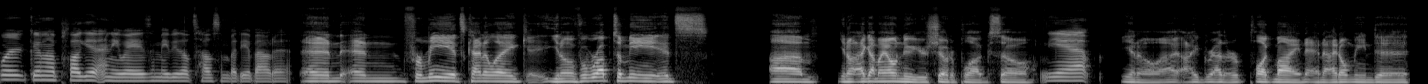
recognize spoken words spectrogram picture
we're gonna plug it anyways, and maybe they'll tell somebody about it. and and for me it's kind of like you know if it were up to me it's um you know i got my own new year's show to plug so Yeah. you know I, i'd rather plug mine and i don't mean to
